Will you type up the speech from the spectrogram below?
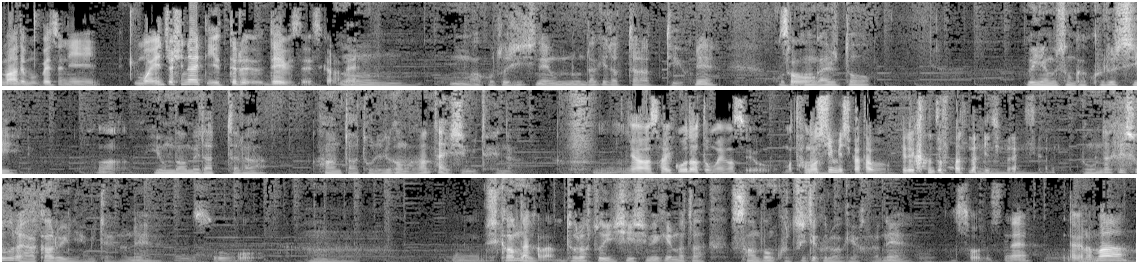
まあでも別に、もう延長しないって言ってるデイビスですからね。うん。まあ、今年1年うんぬんだけだったらっていうね、ことを考えると、ウィリアムソンが来るし、うん。4番目だったら、ハンター取れるかもわかんないし、みたいな。うんいやー、最高だと思いますよ。もう楽しみしか多分、ペレカントファンないんじゃないですかね。どんだけ将来明るいね、みたいなね。そう。うん、うん、しかもドラフト1位指名権また3本くっついてくるわけやからね。そうですね。だからま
